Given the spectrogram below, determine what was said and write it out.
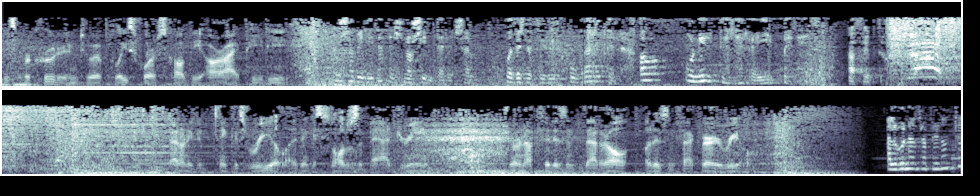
He's recruited into a police force called the RIPD. Tus habilidades nos interesan. Puedes decidir jugártela o unirte al RIPD. Acepto. I don't even think it's real. I think it's all just a bad dream. Sure enough, it isn't that at all. It is, in fact, very real. ¿Alguna otra pregunta?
